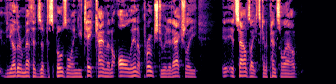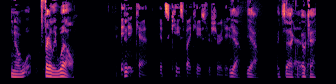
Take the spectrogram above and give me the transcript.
the other methods of disposal and you take kind of an all in approach to it, it actually, it, sounds like it's going to pencil out, you know, fairly well. It, it can. It's case by case for sure, Dave. Yeah, yeah, exactly. okay.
